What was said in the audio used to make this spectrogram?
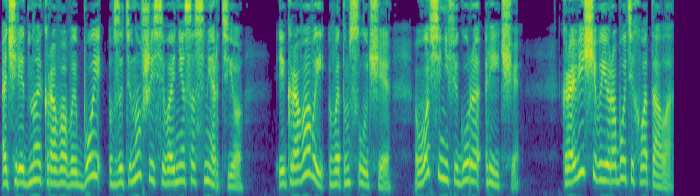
Очередной кровавый бой в затянувшейся войне со смертью. И кровавый в этом случае вовсе не фигура речи. Кровищи в ее работе хватало.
